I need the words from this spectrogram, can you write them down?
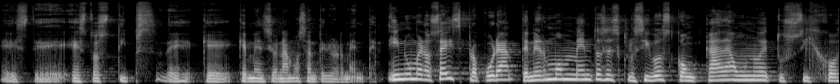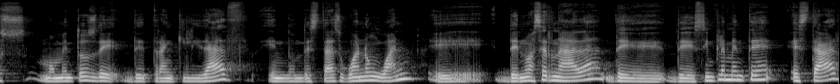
este, estos tips de, que, que, mencionamos anteriormente. Y número seis, procura tener momentos exclusivos con cada uno de tus hijos, momentos de, de tranquilidad en donde estás one on one, de no hacer nada, de, de simplemente estar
